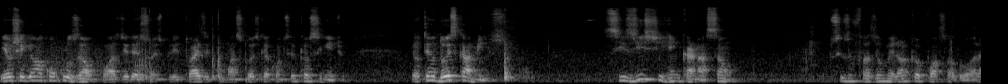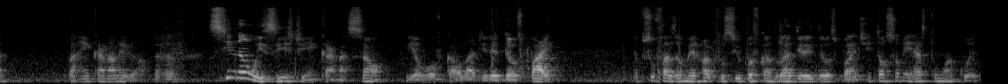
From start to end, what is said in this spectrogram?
E eu cheguei a uma conclusão com as direções espirituais e com umas coisas que aconteceram, que é o seguinte, eu tenho dois caminhos. Se existe reencarnação, eu preciso fazer o melhor que eu posso agora para reencarnar legal. Aham. Se não existe reencarnação e eu vou ficar ao lado direito de Deus Pai, eu preciso fazer o melhor possível para ficar do lado direito de Deus Pai. Entendi. Então só me resta uma coisa:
